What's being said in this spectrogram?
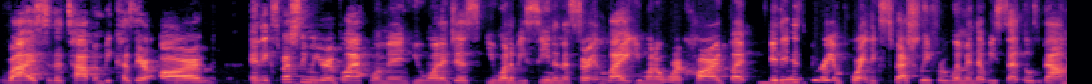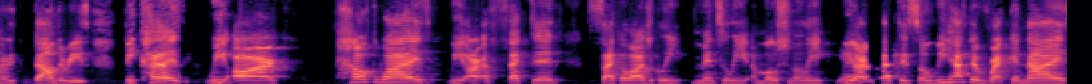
rise to the top and because there are mm-hmm. And especially when you're a black woman, you want to just you want to be seen in a certain light, you want to work hard, but mm-hmm. it is very important especially for women that we set those boundary, boundaries because yeah. we are health-wise, we are affected psychologically, mentally, emotionally, yeah. we are affected. So we have to recognize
